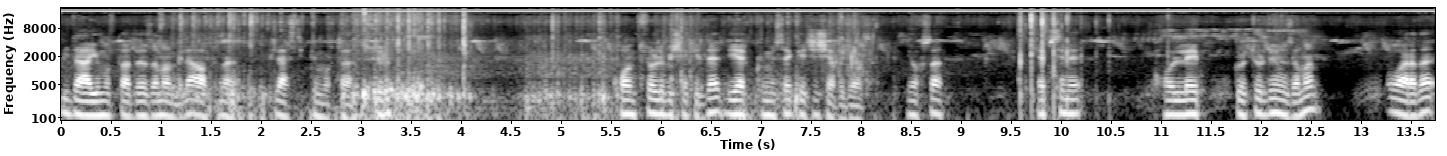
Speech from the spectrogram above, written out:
bir daha yumurtladığı zaman bile altına plastik yumurta sürüp kontrollü bir şekilde diğer kümese geçiş yapacağız. Yoksa hepsini holleyip götürdüğün zaman o arada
